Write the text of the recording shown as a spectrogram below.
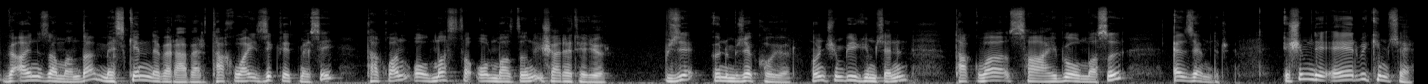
ve aynı zamanda meskenle beraber takvayı zikretmesi takvanın olmazsa olmazlığını işaret ediyor. Bize önümüze koyuyor. Onun için bir kimsenin takva sahibi olması elzemdir. E şimdi eğer bir kimse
